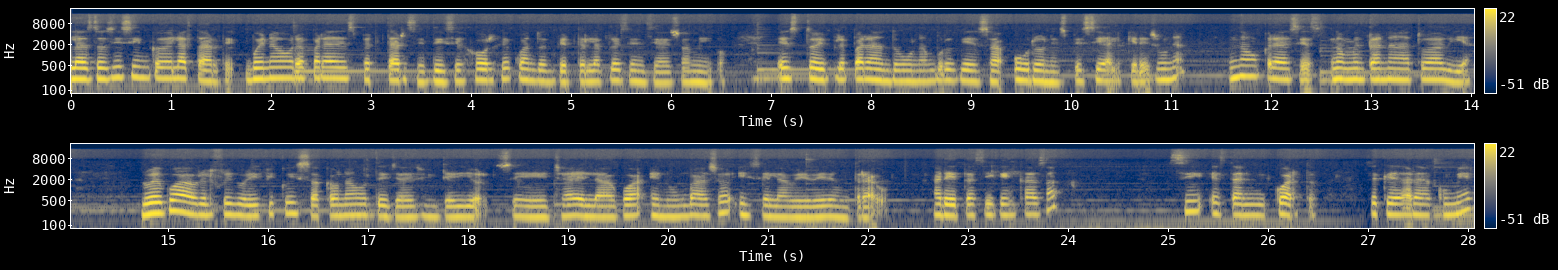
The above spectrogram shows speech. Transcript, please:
Las dos y cinco de la tarde, buena hora para despertarse, dice Jorge cuando advierte la presencia de su amigo. Estoy preparando una hamburguesa hurón especial. ¿Quieres una? No, gracias, no me entra nada todavía. Luego abre el frigorífico y saca una botella de su interior. Se echa el agua en un vaso y se la bebe de un trago. ¿Areta sigue en casa? Sí, está en mi cuarto. ¿Se quedará a comer?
